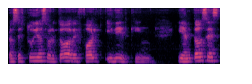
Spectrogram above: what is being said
los estudios sobre todo de Folk y Dirkin. Y entonces,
